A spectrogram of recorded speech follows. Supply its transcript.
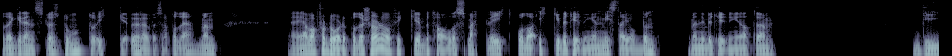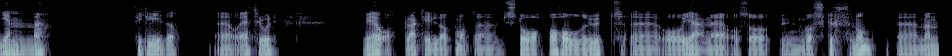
Og det er grenseløst dumt å ikke øve seg på det. Men eh, jeg var for dårlig på det sjøl og fikk betale smertelig, og da ikke i betydningen mista jobben, men i betydningen at ehm, de hjemme fikk lide. Eh, og jeg tror vi er jo opplært til å på en måte stå på, holde ut, eh, og gjerne også unngå å skuffe noen. Eh, men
